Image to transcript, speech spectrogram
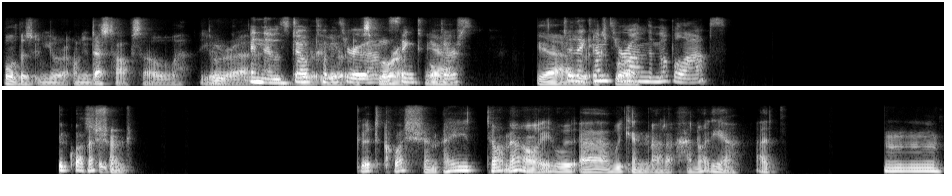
folders in your on your desktop. So your uh, And those don't your- come your through on Explorer. synced folders. Yeah, Do they your come through on the mobile apps? good question Question. Good question. I don't know. It uh, we can. I, I have no idea. I, mm,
